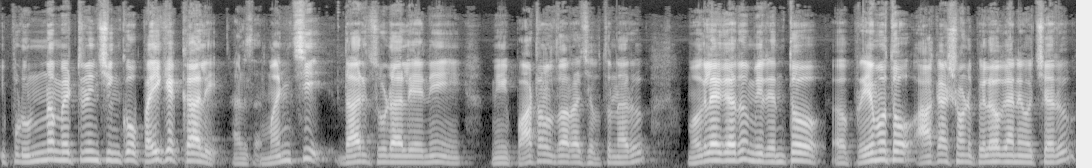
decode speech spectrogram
ఇప్పుడు ఉన్న మెట్టు నుంచి ఇంకో పైకెక్కాలి. అవును సార్. మంచి దారి చూడాలి అని మీ పాటల ద్వారా చెబుతున్నారు. మొగలే గారు మీరు ఎంతో ప్రేమతో ఆకాశవాణి పిలవగానే వచ్చారు.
